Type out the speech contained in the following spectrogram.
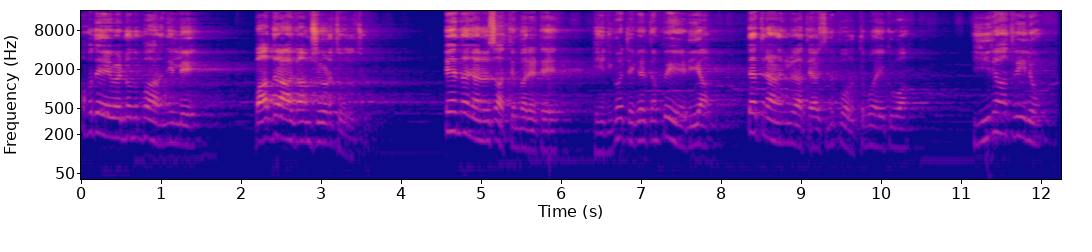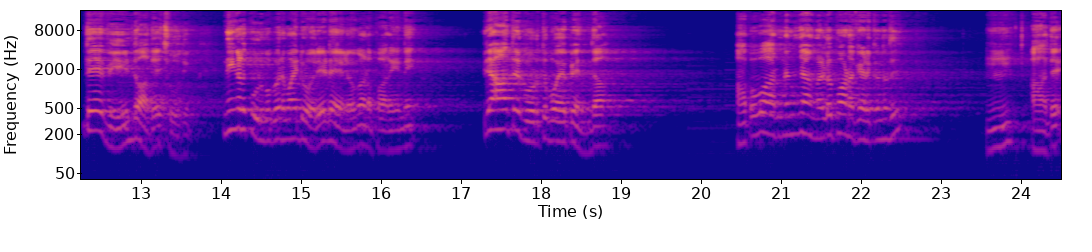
അപ്പൊ ദയവായിട്ടൊന്നും പറഞ്ഞില്ലേ? ഭദ്ര ആകാംക്ഷയോടെ ചോദിച്ചു. എന്നാ ഞാനൊരു സത്യം പറയട്ടെ? എനിക്ക് ഒറ്റയ്ക്ക് എടുക്കാൻ പേടിയാ. ഇത്തരത്തിനാണെങ്കിലും ഒരു അത്യാവശ്യത്തിന് പുറത്തു പോയേക്കുവാ ഈ രാത്രിയിലോ? ദേ വീണ്ടും അതേ ചോദ്യം. നിങ്ങൾ കുടുംബപരമായിട്ട് ഒരേ ഡയലോഗാണ് പറയുന്നത് രാത്രി പുറത്തു പോയപ്പോ എന്താ? അപ്പൊ വർണൻ ഞങ്ങളുടെ എടുക്കുന്നത്? ഉം, അതെ.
